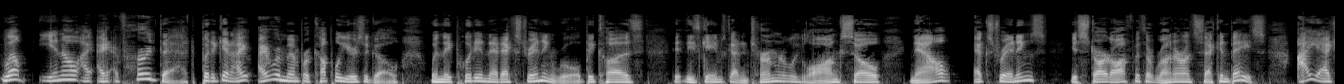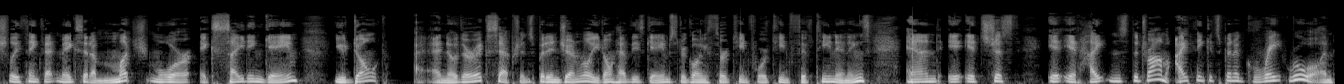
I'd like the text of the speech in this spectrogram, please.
Well, you know, I, I've heard that, but again, I, I remember a couple years ago when they put in that extra inning rule because th- these games got interminably long. So now extra innings, you start off with a runner on second base. I actually think that makes it a much more exciting game. You don't I know there are exceptions, but in general, you don't have these games that are going 13, 14, 15 innings, and it's just, it, it heightens the drama. I think it's been a great rule, and,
